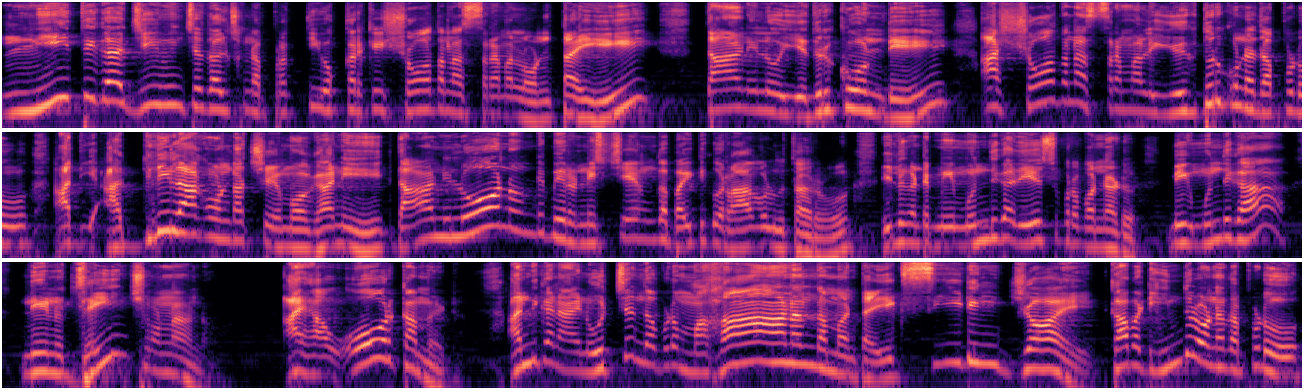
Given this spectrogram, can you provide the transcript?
నీతిగా జీవించదలుచుకున్న ప్రతి ఒక్కరికి శోధన శ్రమలు ఉంటాయి. దానిలో ఎదుర్కోండి. ఆ శోధన శ్రమలు ఎదుర్కొనేటప్పుడు అది అగ్నిలాగా ఉండొచ్చేమో కానీ దానిలో నుండి మీరు నిశ్చయంగా బయటకు రాగలుగుతారు. ఎందుకంటే మీ ముందుగా అది యేసుప్రభు అన్నాడు మీకు ముందుగా నేను జయించి ఉన్నాను. ఐ హ్యావ్ ఓవర్కమ్ ఇట్ అందుకని ఆయన వచ్చినప్పుడు మహానందం అంట ఎక్సీడింగ్ జాయ్ కాబట్టి ఇందులో ఉన్నప్పుడు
